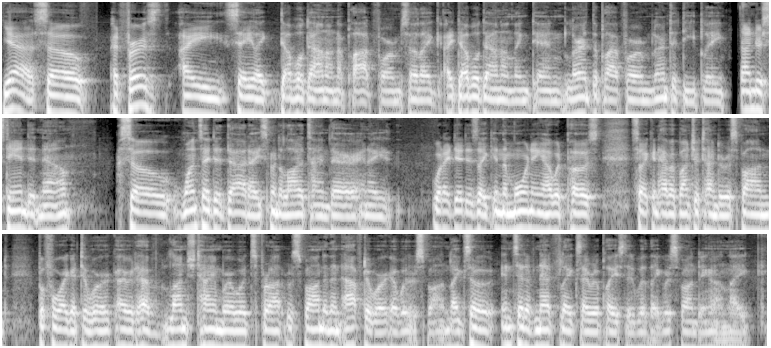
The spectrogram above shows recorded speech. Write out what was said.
Yeah so at first I say like double down on a platform. So like I double down on LinkedIn, learned the platform, learned it deeply, understand it now. So once I did that, I spent a lot of time there and I what I did is like in the morning I would post so I can have a bunch of time to respond before I get to work. I would have lunchtime where I would sp- respond and then after work I would respond. Like so instead of Netflix I replaced it with like responding on like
